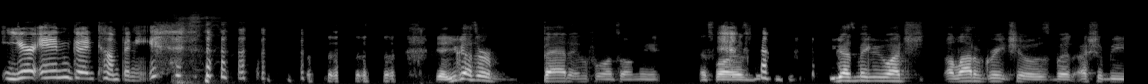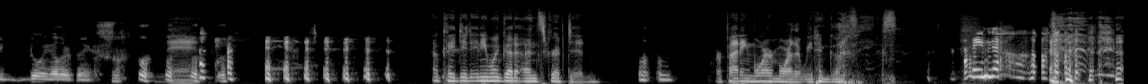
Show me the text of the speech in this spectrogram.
you're in good company. Yeah, you guys are a bad influence on me as far as you guys make me watch a lot of great shows, but I should be doing other things. Nah. Okay, did anyone go to Unscripted? Mm-mm. We're finding more and more that we didn't go to things. I know.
